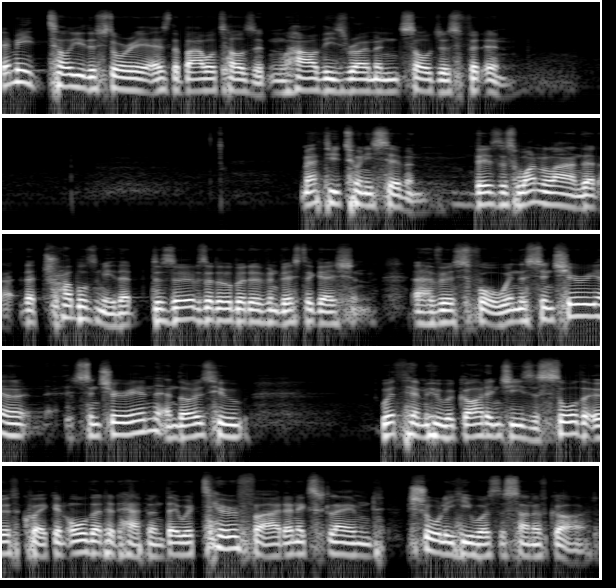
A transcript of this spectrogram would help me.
Let me tell you the story as the Bible tells it and how these Roman soldiers fit in. Matthew 27. There's this one line that, that troubles me, that deserves a little bit of investigation. Uh, verse 4 When the centurion, centurion and those who with him who were guarding Jesus saw the earthquake and all that had happened, they were terrified and exclaimed, Surely he was the Son of God.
